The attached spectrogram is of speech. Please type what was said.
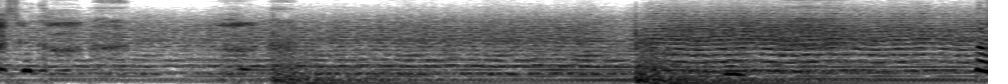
అదిగో నా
